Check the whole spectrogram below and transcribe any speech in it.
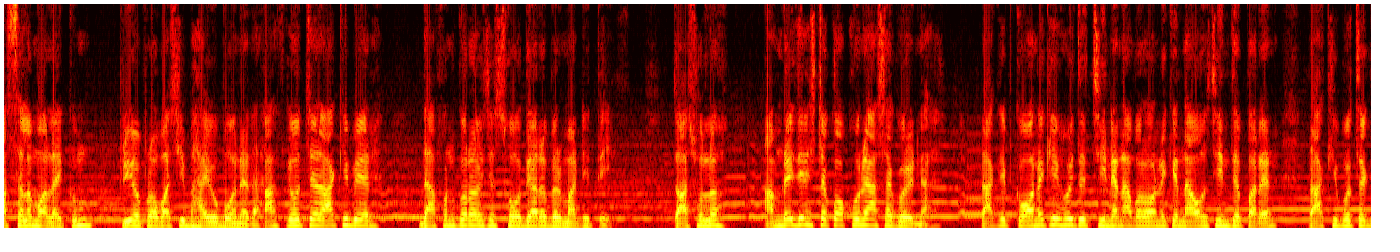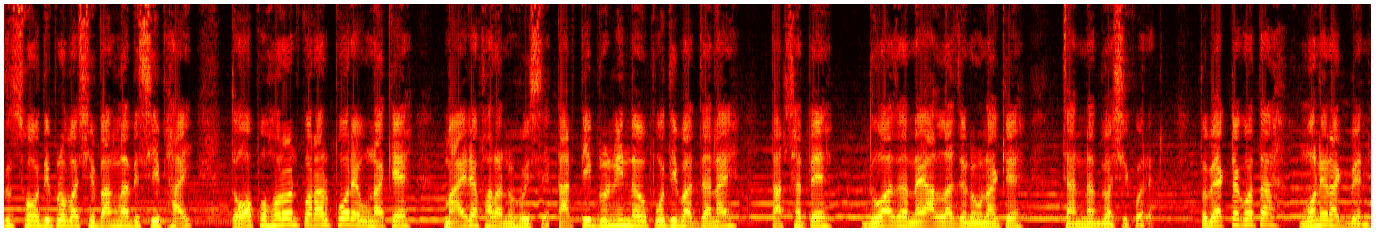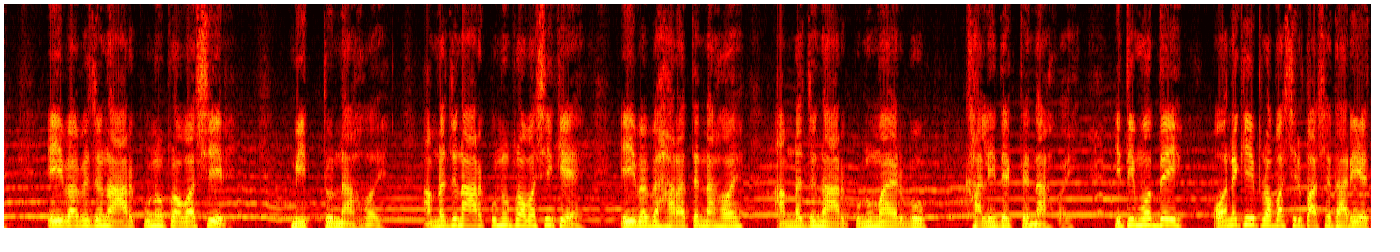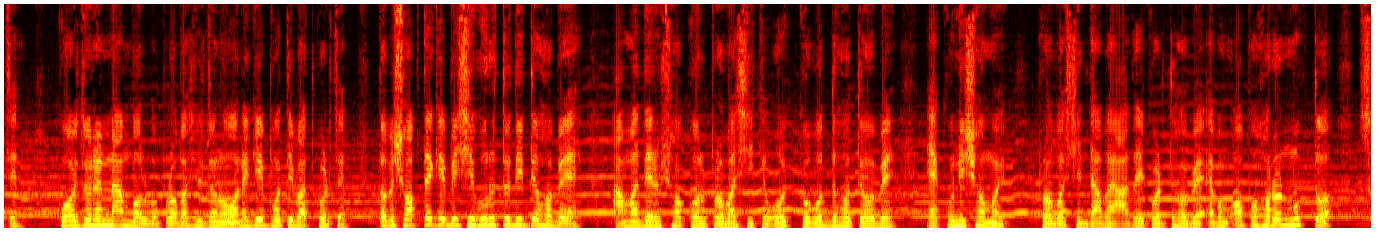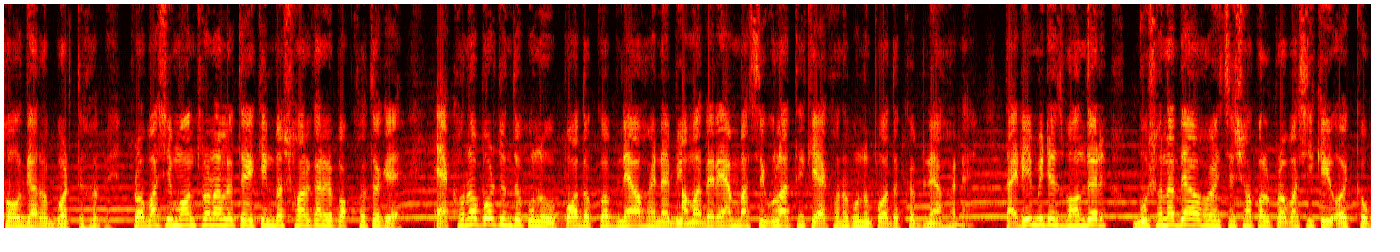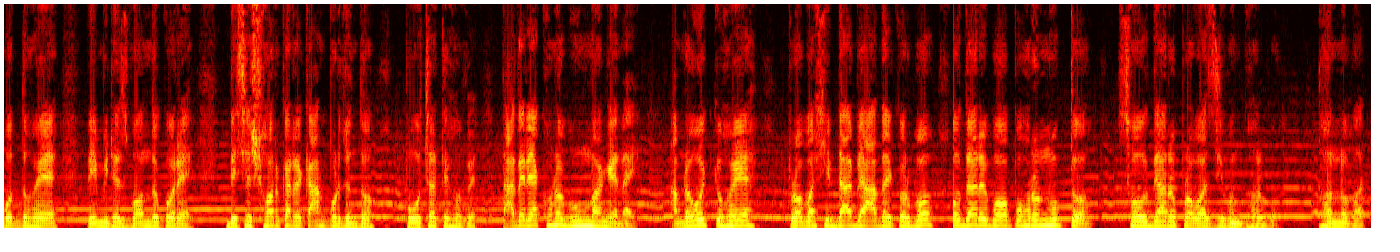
আসসালামু আলাইকুম, প্রিয় প্রবাসী ভাই ও বোনেরা। আজকে হচ্ছে রাকিবের দাফন করা হয়েছে সৌদি আরবের মাটিতে। তো আসলে আমরা এই জিনিসটা কখনোই আশা করি না। রাকিবকে অনেকেই হয়তো চিনেন, আবার অনেকে নাও চিনতে পারেন। রাকিব হচ্ছে একজন সৌদি প্রবাসী বাংলাদেশি ভাই। তো অপহরণ করার পরে উনাকে মায়েরা ফালানো হয়েছে। তার তীব্র নিন্দা ও প্রতিবাদ জানায়, তার সাথে দোয়া জানায় আল্লাহ যেন উনাকে জান্নাতবাসী করেন তবে একটা কথা মনে রাখবেন, এইভাবে যেন আর কোনো প্রবাসীর মৃত্যু না হয়। আমরা যেন আর কোনো প্রবাসীকে এইভাবে হারাতে না হয়, আমরা যেন আর কোনো মায়ের বুক খালি দেখতে না হয়। ইতিমধ্যেই অনেকেই প্রবাসীর পাশে দাঁড়িয়েছেন। কয়জনের নাম বলব? প্রবাসীর জন্য অনেকেই প্রতিবাদ করছেন। তবে সব থেকে বেশি গুরুত্ব দিতে হবে আমাদের সকল প্রবাসীকে। ঐক্যবদ্ধ হতে হবে। এখনই সময় প্রবাসীর দাবায় আদায় করতে হবে এবং অপহরণ মুক্ত সৌদি আরব গড়তে হবে। প্রবাসী মন্ত্রণালয় থেকে কিংবা সরকারের পক্ষ থেকে এখনও পর্যন্ত কোনো পদক্ষেপ নেওয়া হয় না আমাদের এম্বাসিগুলা থেকে এখনও কোনো পদক্ষেপ নেওয়া হয় না তাই রেমিটেন্স বন্ধের ঘোষণা দেওয়া হয়েছে, সকল প্রবাসীকে ঐক্যবদ্ধ হয়ে রেমিটেন্স বন্ধ করে দেশের সরকারের কান পর্যন্ত পৌঁছাতে হবে। তাদের এখনও ঘুম ভাঙে নাই। আমরা ঐক্য হয়ে প্রবাসীর দাবি আদায় করব, সৌদি আরব অপহরণ মুক্ত সৌদি আরব প্রবাস জীবন গর্ব ধন্যবাদ।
